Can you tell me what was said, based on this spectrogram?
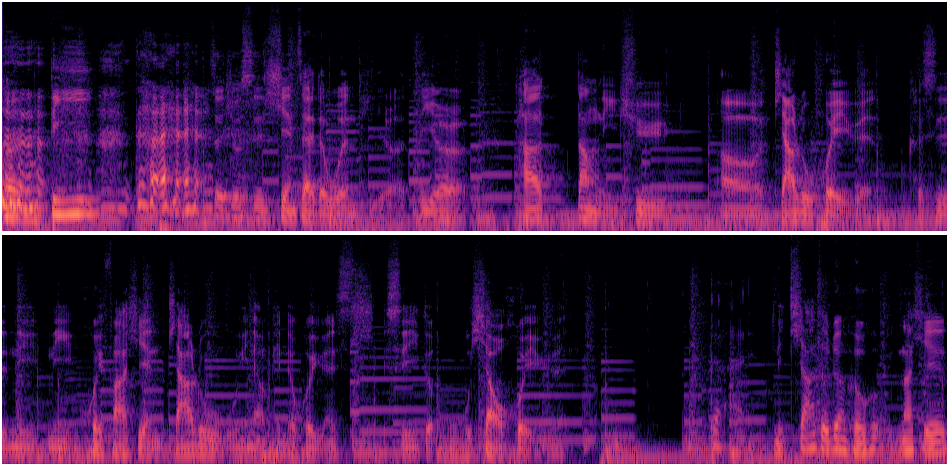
很低。对，这就是现在的问题了。第二，他让你去呃加入会员。可是你你会发现加入无印良品的会员是是一个无效会员，对，你加的任何那些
